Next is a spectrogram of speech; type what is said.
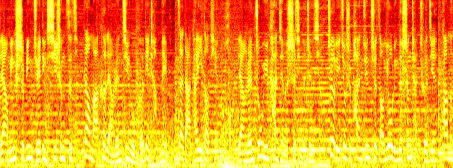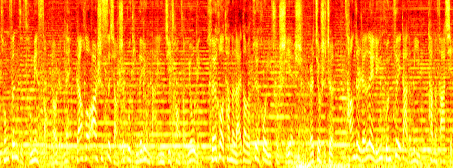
两名士兵决定牺牲自己，让马克两人进入核电厂内部。在打开一道铁门后，两人终于看见了事情的真相。这里就是叛军制造幽灵的生产车间，他们从分子层面扫描人类，然后二十四小时不停地用打印机创造幽灵。随后，他们来到了最后一处实验室，而就是这里藏着人类灵魂最大的秘密。他们发现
